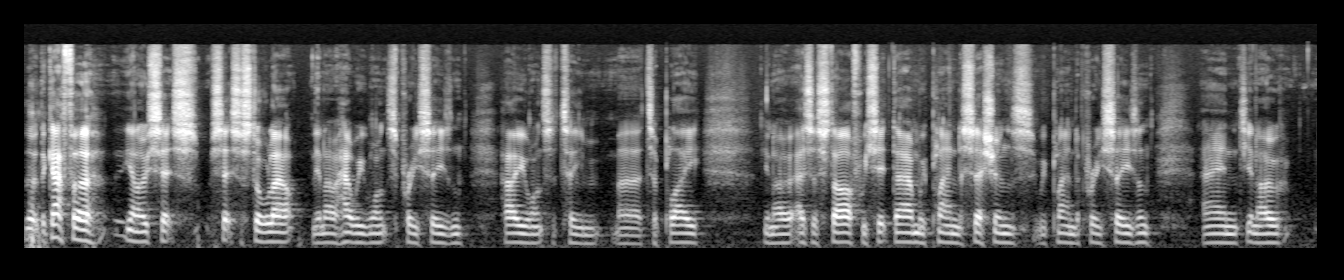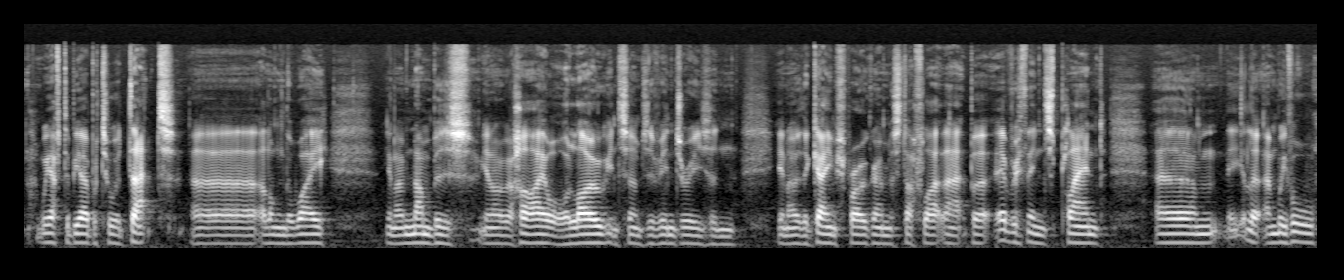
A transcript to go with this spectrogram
Look, the gaffer, you know, sets sets a stall out. You know how he wants pre-season, how he wants the team uh, to play. You know, as a staff, we sit down, we plan the sessions, we plan the pre-season, and you know, we have to be able to adapt uh, along the way. You know numbers you know high or low in terms of injuries and you know the games program and stuff like that but everything's planned. Um, and we've all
